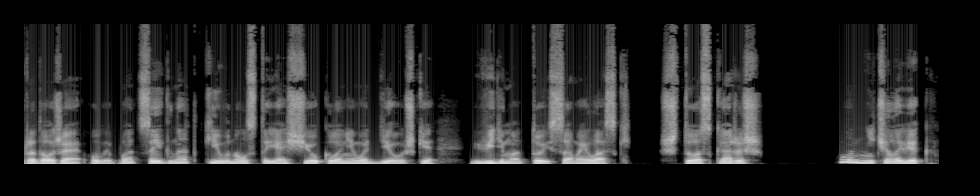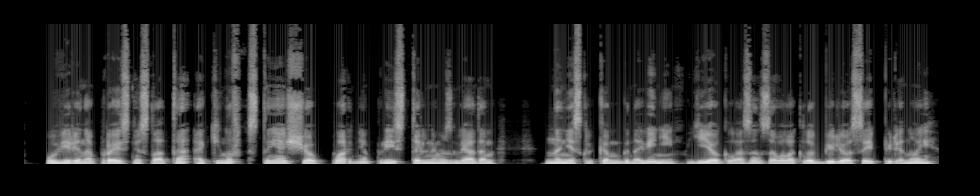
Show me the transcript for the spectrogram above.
Продолжая улыбаться, Игнат кивнул стоящей около него девушке, видимо, той самой ласки. «Что скажешь?» «Он не человек», – уверенно произнесла та, окинув стоящего парня пристальным взглядом. На несколько мгновений ее глаза заволокло белесой пеленой,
